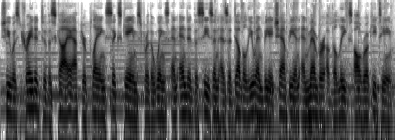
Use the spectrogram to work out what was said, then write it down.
She was traded to the Sky after playing six games for the Wings and ended the season as a WNBA champion and member of the league's all-rookie team.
